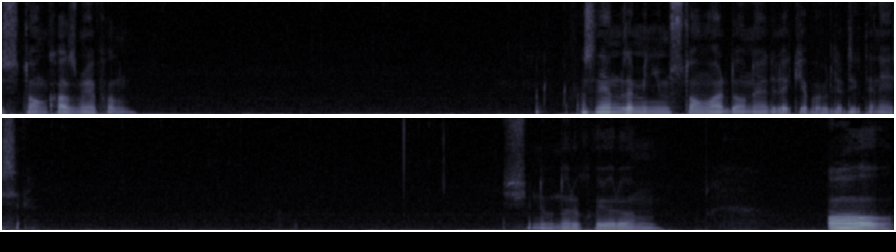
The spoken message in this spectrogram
Stone kazma yapalım. Aslında yanımızda minimum stone vardı onu direkt yapabilirdik de neyse. Şimdi bunları koyuyorum. Oo.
